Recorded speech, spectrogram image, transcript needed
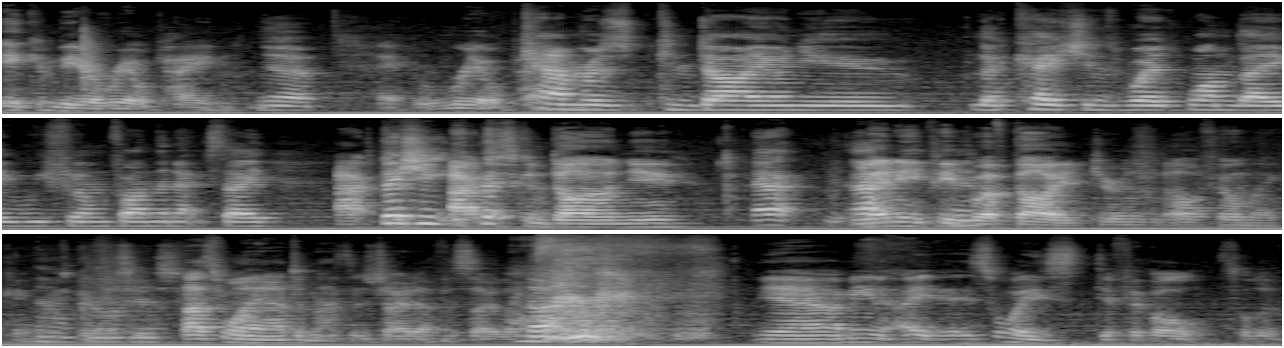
It can be a real pain. Yeah, A real pain. cameras can die on you. Locations where one day we film fine, the next day. Actors, Especially- actors can die on you. Uh, Many people yeah. have died during our filmmaking. Oh, experiences. That's why Adam hasn't showed up for so long. No. Yeah, I mean, I, it's always difficult, sort of.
